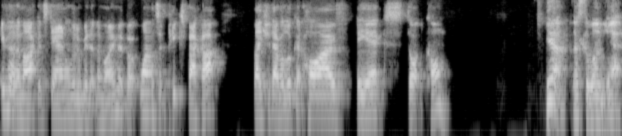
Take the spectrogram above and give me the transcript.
even though the market's down a little bit at the moment, but once it picks back up, they should have a look at hiveex.com. Yeah, that's the one. Yeah.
